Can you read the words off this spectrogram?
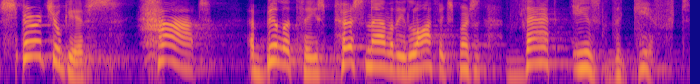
Spiritual gifts, heart, abilities, personality, life experiences, that is the gift.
